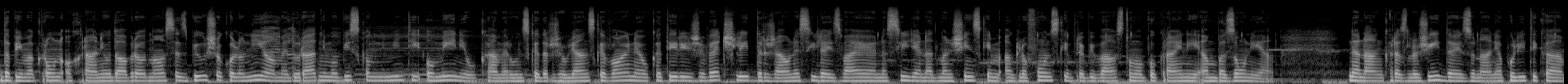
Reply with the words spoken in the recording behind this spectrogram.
Da bi Macron ohranil dobre odnose z bivšo kolonijo, med uradnim obiskom ni niti omenil kamerunske državljanske vojne, v kateri že več let državne sile izvajajo nasilje nad manjšinskim aglofonskim prebivalstvom v pokrajini Ambazonija. Nanank razloži, da je zunanja politika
